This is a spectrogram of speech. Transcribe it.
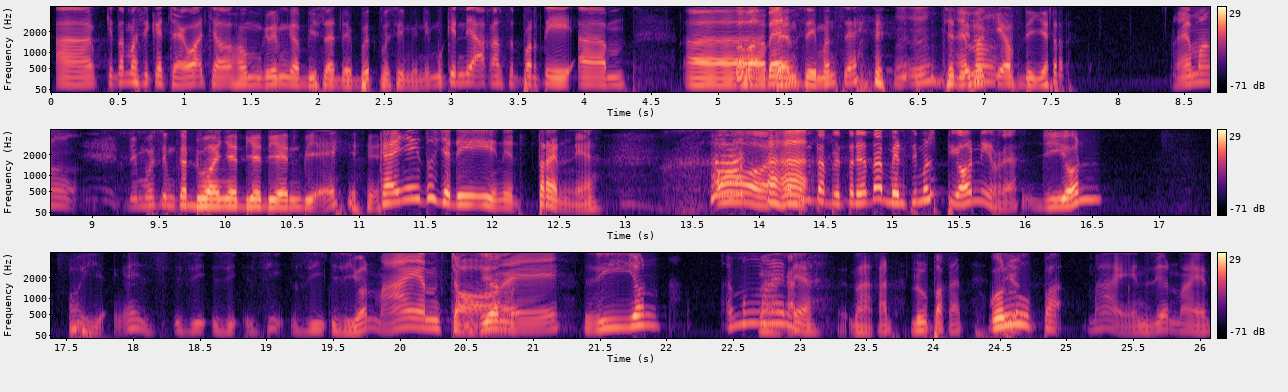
Uh, kita masih kecewa Cal Holmgren nggak bisa debut musim ini. Mungkin dia akan seperti um, uh, Bapak Ben. ben. Simmons ya. Jadi Emang- rookie of the year emang di musim keduanya dia di NBA. kayaknya itu jadi ini tren ya oh, tapi, tapi ternyata Ben Simmons pionir ya. Zion Oh iya, eh, Z, Z, Z, Z, Zion main coy. Zion Zion emang Nah, main kan, ya Nah kan, lupa kan? gue lupa Main, Zion main.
